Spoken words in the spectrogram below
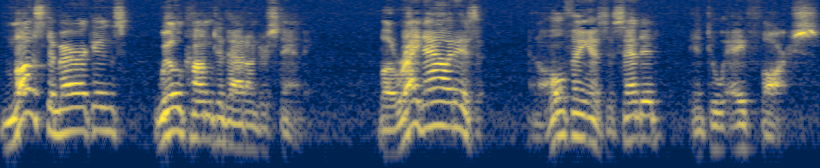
most Americans will come to that understanding. But right now it isn't. And the whole thing has descended into a farce.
